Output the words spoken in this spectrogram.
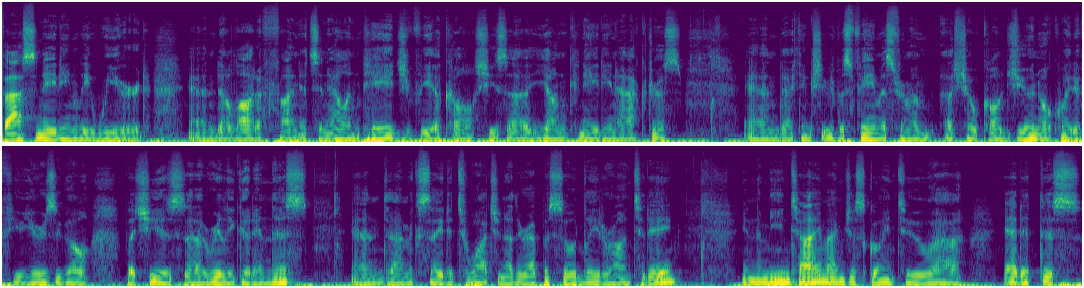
fascinatingly weird and a lot of fun. It's an Ellen Page vehicle. She's a young Canadian actress. And I think she was famous from a, a show called Juno quite a few years ago, but she is uh, really good in this. And I'm excited to watch another episode later on today. In the meantime, I'm just going to uh, edit this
